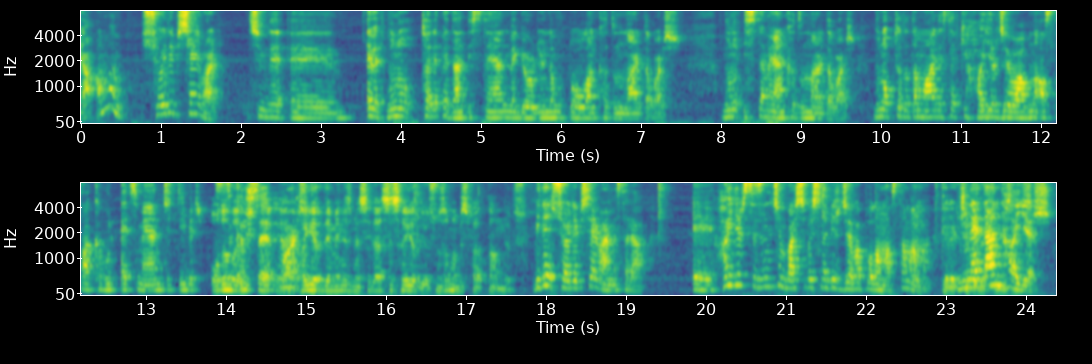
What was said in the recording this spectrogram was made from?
Ya ama şöyle bir şey var. Şimdi e, evet bunu talep eden, isteyen ve gördüğünde mutlu olan kadınlar da var. Bunu istemeyen kadınlar da var. Bu noktada da maalesef ki hayır cevabını asla kabul etmeyen ciddi bir O da sıkıntı var işte. Yani var. hayır demeniz mesela siz hayır diyorsunuz ama biz farklı anlıyoruz. Bir de şöyle bir şey var mesela. E, hayır sizin için başlı başına bir cevap olamaz tamam mı? Evet, gerekçe Neden hayır? lazım.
